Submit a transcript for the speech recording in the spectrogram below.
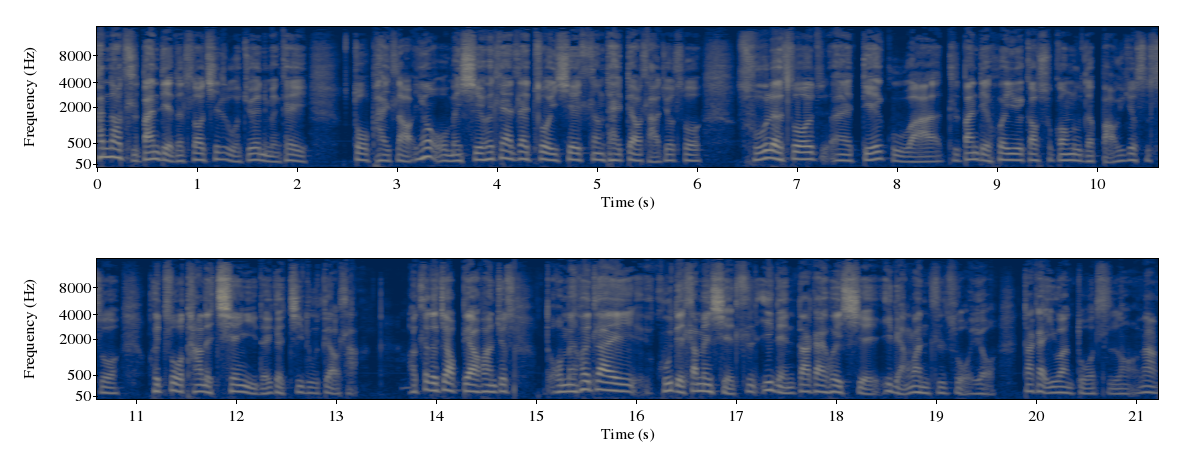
看到紫斑蝶的时候，其实我觉得你们可以。多拍照，因为我们协会现在在做一些生态调查，就是说，除了说呃蝶谷啊、紫斑蝶会越高速公路的保育，就是说会做它的迁移的一个记录调查啊，这个叫标方，就是我们会在蝴蝶上面写字，一年大概会写一两万只左右，大概一万多只哦。那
